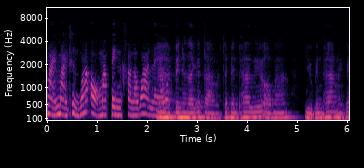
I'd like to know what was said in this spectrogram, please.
หมายหมายถึงว่าออกมาเป็นคารวะแล้วเป็นอะไรก็ตาม จะเป็นพระหรือออกมาอยู่เป็นพระมันก็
